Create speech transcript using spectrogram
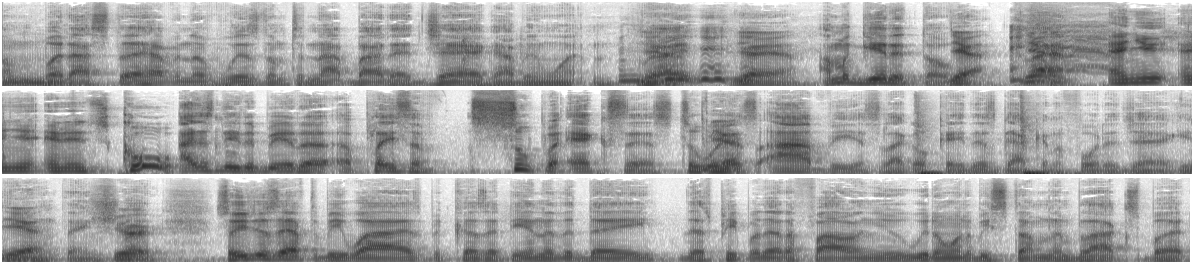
Um, but I still have enough wisdom to not buy that Jag I've been wanting. Right? Yeah, yeah, I'm gonna get it though. yeah, yeah. And you and you and it's cool. I just need to be at a, a place of super excess to where Yeah. it's obvious, like, okay, this guy can afford a Jag. He's Yeah, doing things. sure. right. So you just have to be wise because at the end of the day, there's people that are following you. We don't want to be stumbling blocks, but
